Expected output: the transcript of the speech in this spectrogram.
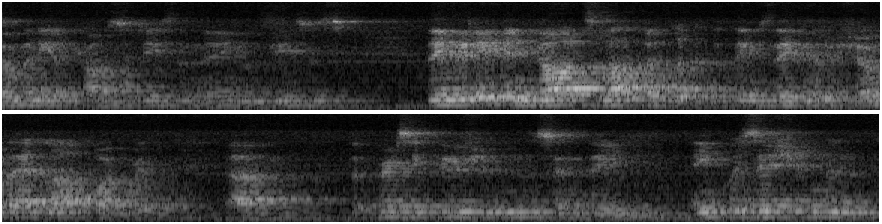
so many atrocities in the name of Jesus. They believe in God's love, but look at the things they do to show that love, what with uh, the persecutions and the Inquisition and,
